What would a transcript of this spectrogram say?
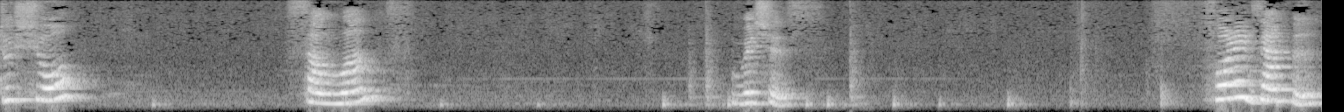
to show someone's wishes. For example,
